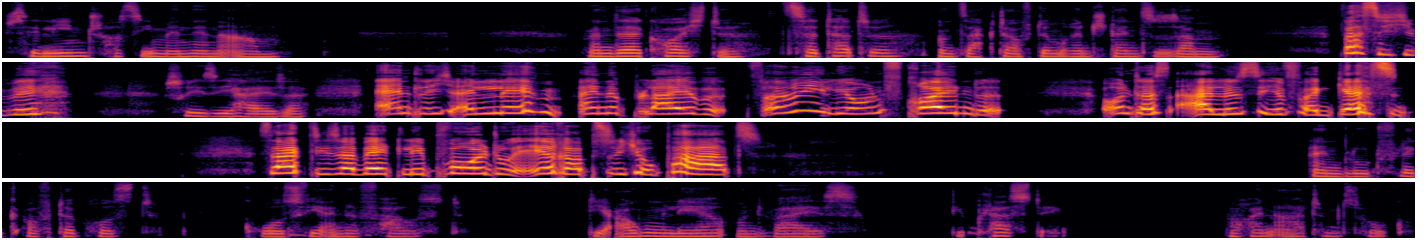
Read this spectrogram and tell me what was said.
Celine schoss ihm in den Arm. Randall keuchte, zitterte und sackte auf dem Rinnstein zusammen. Was ich will, schrie sie heiser. Endlich ein Leben, eine Bleibe, Familie und Freunde. Und das alles hier vergessen. Sag dieser Welt leb wohl, du irrer Psychopath. Ein Blutfleck auf der Brust, groß wie eine Faust die Augen leer und weiß, wie Plastik. Noch ein Atemzug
